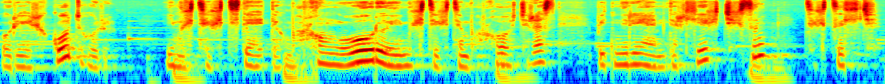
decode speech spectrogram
өөрөө ирэхгүй зүгээр эмх цэгцтэй байдаг. Бурхан өөрөө эмх цэгцэн бурхан учраас бидний амьдралыг ч гэсэн цэгцэлж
